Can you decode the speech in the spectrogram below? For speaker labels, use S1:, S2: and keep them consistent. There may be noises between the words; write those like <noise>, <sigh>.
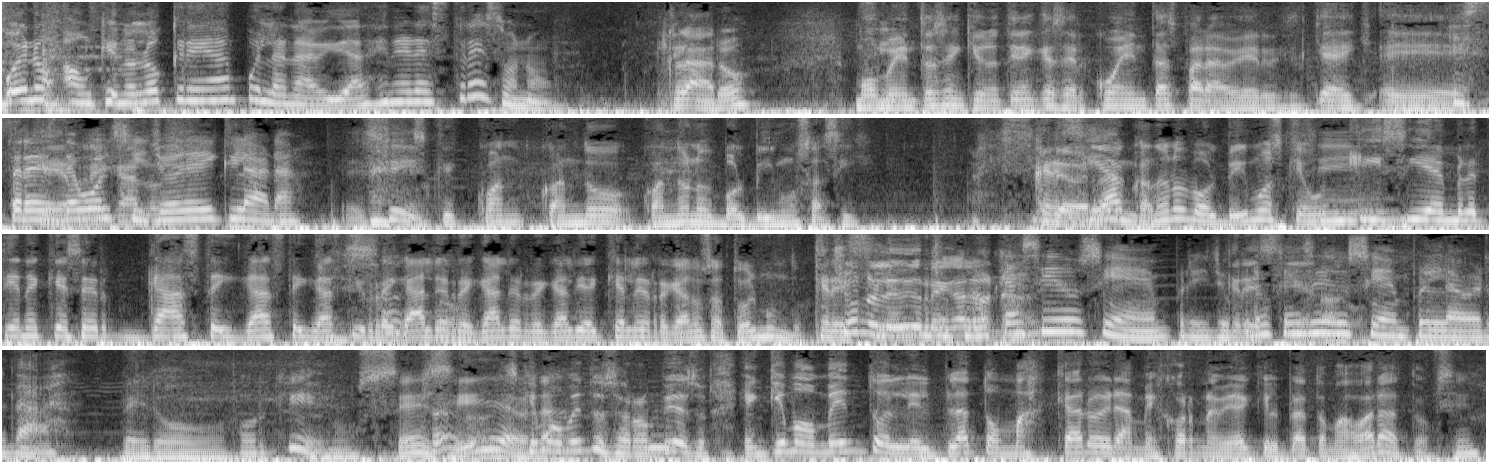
S1: Bueno, aunque no lo crean, pues la Navidad genera estrés o no.
S2: Claro, momentos en que uno tiene que hacer cuentas para ver que eh,
S3: Estrés
S2: qué
S3: de bolsillo
S2: regalos-
S3: de Clara.
S2: Eh, sí,
S4: Es que cuan- cuando, cuando nos volvimos así. De verdad,
S2: creciendo.
S4: cuando nos volvimos que un diciembre tiene que ser gaste y gaste y gaste y regale, regale, regale y hay que darle regalos a todo el mundo.
S2: Yo no le doy
S3: Yo
S2: regalo
S3: creo
S2: a
S3: que ha
S2: nadie.
S3: sido siempre, yo creo que ha
S2: Creciendo.
S3: sido siempre, la verdad.
S4: Pero.
S2: ¿Por qué?
S4: No sé,
S2: Claro,
S4: sí.
S2: ¿En qué momento se rompió eso? ¿En qué momento el, el plato más caro era mejor Navidad que el plato más barato?
S4: Sí.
